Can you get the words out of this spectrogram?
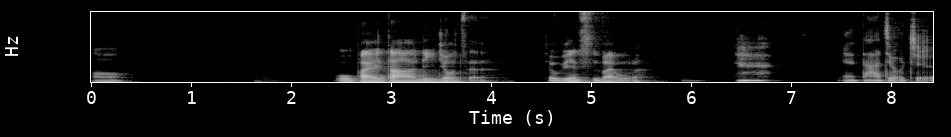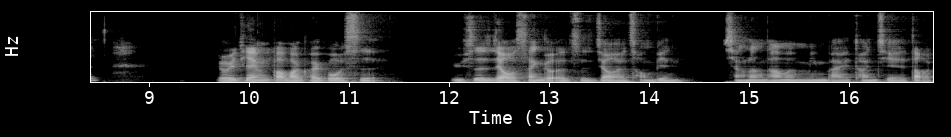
哦，五百打零九折，就变四百五了。”也打九折。有一天，爸爸快过世，于是叫三个儿子叫来床边，想让他们明白团结的道理。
